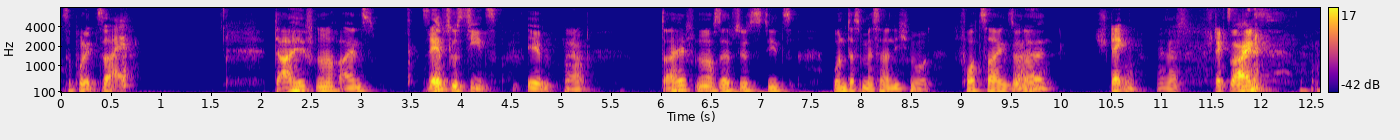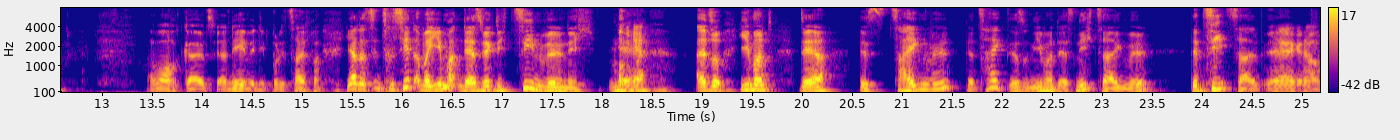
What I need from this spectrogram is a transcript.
Zur Polizei? Da hilft nur noch eins. Selbstjustiz. Eben. Ja. Da hilft nur noch Selbstjustiz und das Messer nicht nur vorzeigen, sondern Sondern stecken. Wie gesagt, steckt's ein. aber auch geil. so, Ja, nee, wenn die Polizei fragt. Ja, das interessiert aber jemanden, der es wirklich ziehen will, nicht. ja, ja. Also jemand, der es zeigen will, der zeigt es und jemand, der es nicht zeigen will, der zieht's halt. Ja, genau.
